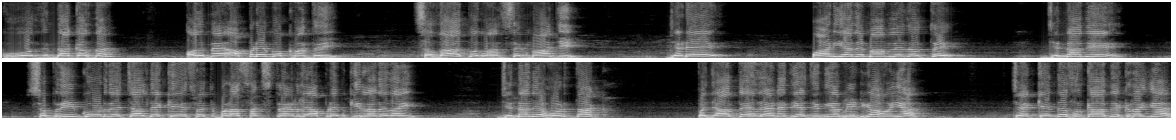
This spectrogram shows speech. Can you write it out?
ਕੋਰ ਨਿੰਦਾ ਕਰਦਾ ਔਰ ਮੈਂ ਆਪਣੇ ਮੁੱਖ ਮੰਤਰੀ ਸਰਦਾਰ ਭਗਵੰਤ ਸਿੰਘ ਮਾਨ ਜੀ, ਜਿਹੜੇ ਪਾਣੀਆਂ ਦੇ ਮਾਮਲੇ ਦੇ ਉੱਤੇ ਜਿਨ੍ਹਾਂ ਨੇ ਸੁਪਰੀਮ ਕੋਰਟ ਦੇ ਚੱਲਦੇ ਕੇਸ ਵਿੱਚ ਬੜਾ ਸਖਤ ਸਟੈਂਡ ਲਿਆ ਆਪਣੇ ਵਕੀਲਾਂ ਦੇ ਰਾਹੀਂ, ਜਿਨ੍ਹਾਂ ਨੇ ਹੁਣ ਤੱਕ ਪੰਜਾਬ ਤੇ ਹਰਿਆਣਾ ਦੀਆਂ ਜਿੰਨੀਆਂ ਮੀਟਿੰਗਾਂ ਹੋਈਆਂ ਚਾਹੇ ਕੇਂਦਰ ਸਰਕਾਰ ਨੇ ਕਰਾਈਆਂ,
